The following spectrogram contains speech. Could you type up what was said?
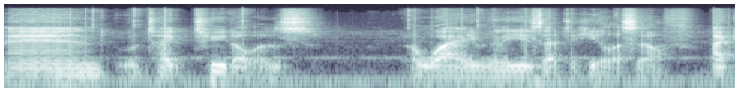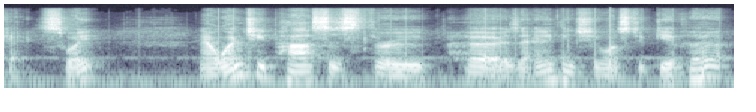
and we'll take two dollars away. We're going to use that to heal herself. Okay, sweet. Now, when she passes through her, is there anything she wants to give her?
